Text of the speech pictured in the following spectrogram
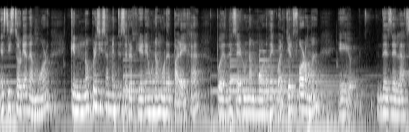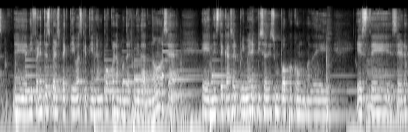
esta historia de amor que no precisamente se refiere a un amor de pareja, puede ser un amor de cualquier forma, eh, desde las eh, diferentes perspectivas que tiene un poco la modernidad, ¿no? O sea, en este caso el primer episodio es un poco como de este ser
